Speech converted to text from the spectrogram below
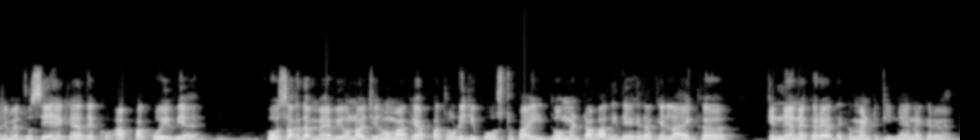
ਜਿਵੇਂ ਤੁਸੀਂ ਇਹ ਕਿਹਾ ਦੇਖੋ ਆਪਾਂ ਕੋਈ ਵੀ ਹੈ ਹੋ ਸਕਦਾ ਮੈਂ ਵੀ ਉਹਨਾਂ 'ਚ ਹੀ ਹੋਵਾਂ ਕਿ ਆਪਾਂ ਥੋੜੀ ਜੀ ਪੋਸਟ ਪਾਈ 2 ਮਿੰਟਾਂ ਬਾਅਦ ਹੀ ਦੇਖਦਾ ਕਿ ਲਾਈਕ ਕਿੰਨਿਆਂ ਨੇ ਕਰਿਆ ਤੇ ਕਮੈਂਟ ਕਿੰਨਿਆਂ ਨੇ ਕਰਿਆ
